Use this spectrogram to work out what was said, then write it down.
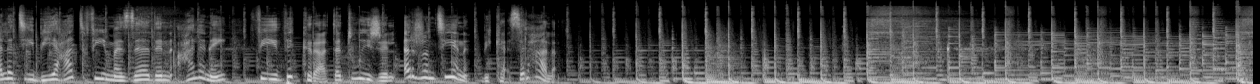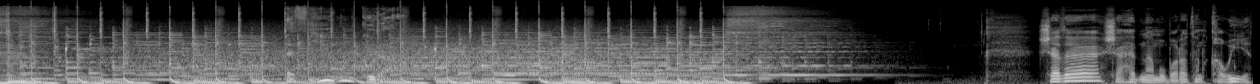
التي بيعت في مزاد علني في ذكرى تتويج الأرجنتين بكأس العالم. شذا شاهدنا مباراة قوية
